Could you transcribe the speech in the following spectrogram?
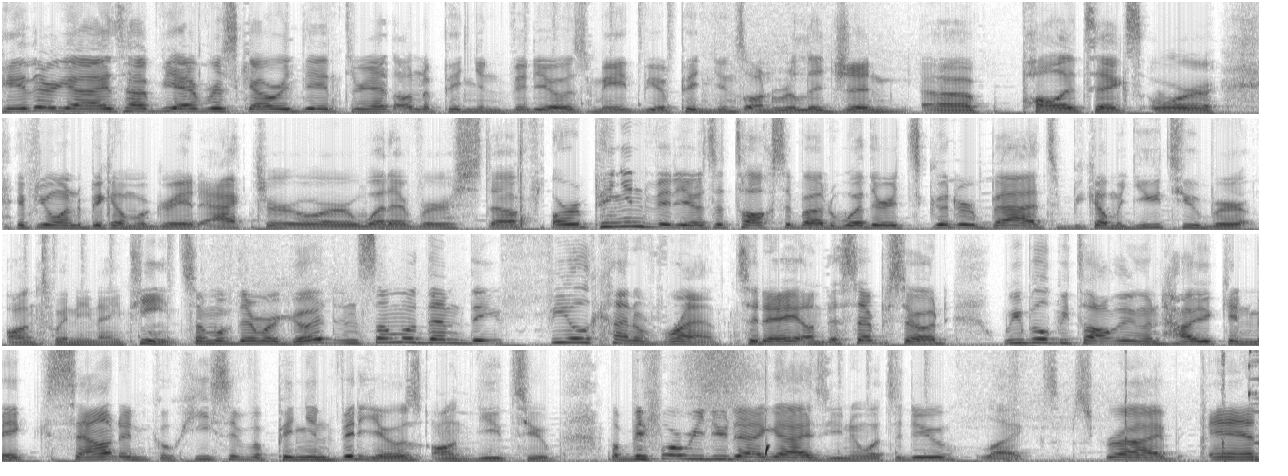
Hey there guys, have you ever scoured the internet on opinion videos, maybe opinions on religion, uh, politics, or if you want to become a great actor or whatever stuff, or opinion videos that talks about whether it's good or bad to become a YouTuber on 2019. Some of them are good, and some of them they feel kind of rant. Today on this episode, we will be talking on how you can make sound and cohesive opinion videos on YouTube. But before we do that guys, you know what to do, like, subscribe, and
